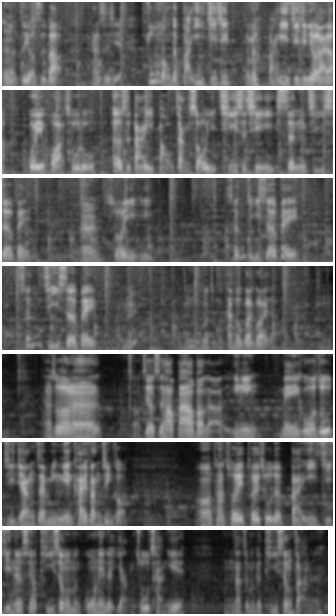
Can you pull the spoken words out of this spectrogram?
嗯，《自由时报》它是写猪农的百亿基金有没有？百亿基金又来了，规划出炉，二十八亿保障收益，七十七亿升级设备。所以升级设备，升级设备，嗯嗯，我们怎么看都怪怪的。嗯，他说呢。哦，自由十号八号报道，因应美国猪即将在明年开放进口。哦，他推推出的百亿基金呢，是要提升我们国内的养猪产业。嗯，那怎么个提升法呢？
